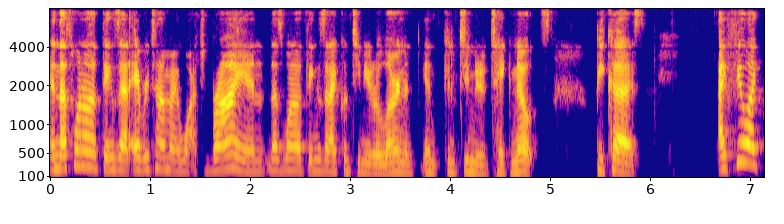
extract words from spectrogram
And that's one of the things that every time I watch Bryan, that's one of the things that I continue to learn and, and continue to take notes because I feel like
